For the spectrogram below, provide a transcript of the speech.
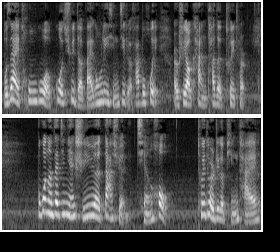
不再通过过去的白宫例行记者发布会，而是要看他的 Twitter。不过呢，在今年十一月大选前后，Twitter 这个平台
